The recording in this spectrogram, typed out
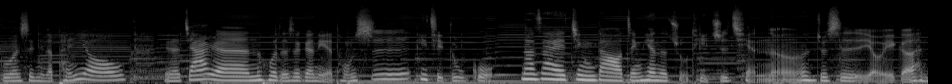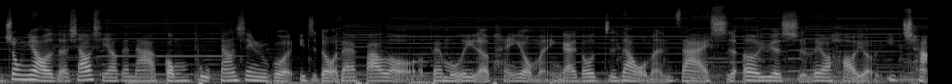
不论是你的朋友。你的家人，或者是跟你的同事一起度过。那在进到今天的主题之前呢，就是有一个很重要的消息要跟大家公布。相信如果一直都有在 follow Family 的朋友们，应该都知道我们在十二月十六号有一场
